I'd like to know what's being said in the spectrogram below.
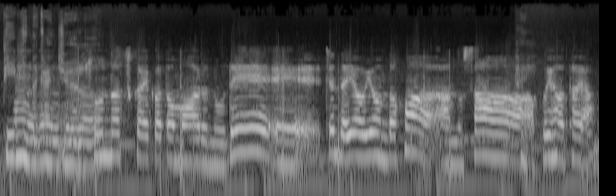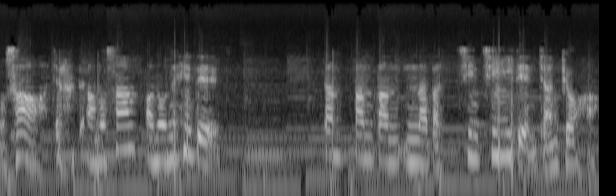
批评的感觉了。嗯嗯嗯そんな使い方もあるので、えー真的要用的话、あのさ、不要太あのさ、じゃなくて、あのさ、あのねで 当当当，那把轻轻一点讲就好。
